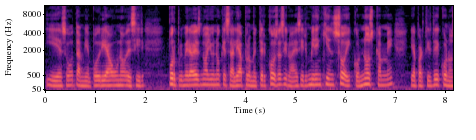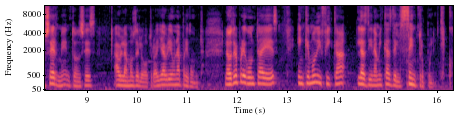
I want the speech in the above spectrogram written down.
Y eso también podría uno decir, por primera vez no hay uno que sale a prometer cosas, sino a decir, miren quién soy, conózcanme, y a partir de conocerme, entonces hablamos de lo otro. Ahí habría una pregunta. La otra pregunta es, ¿en qué modifica las dinámicas del centro político?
